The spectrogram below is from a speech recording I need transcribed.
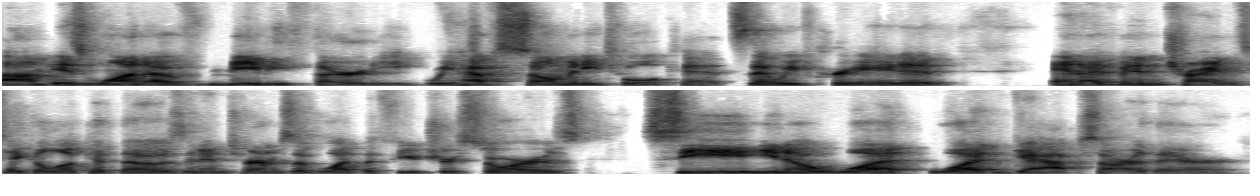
um, is one of maybe 30. We have so many toolkits that we've created, and I've been trying to take a look at those. And in terms of what the future stores see, you know, what what gaps are there,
